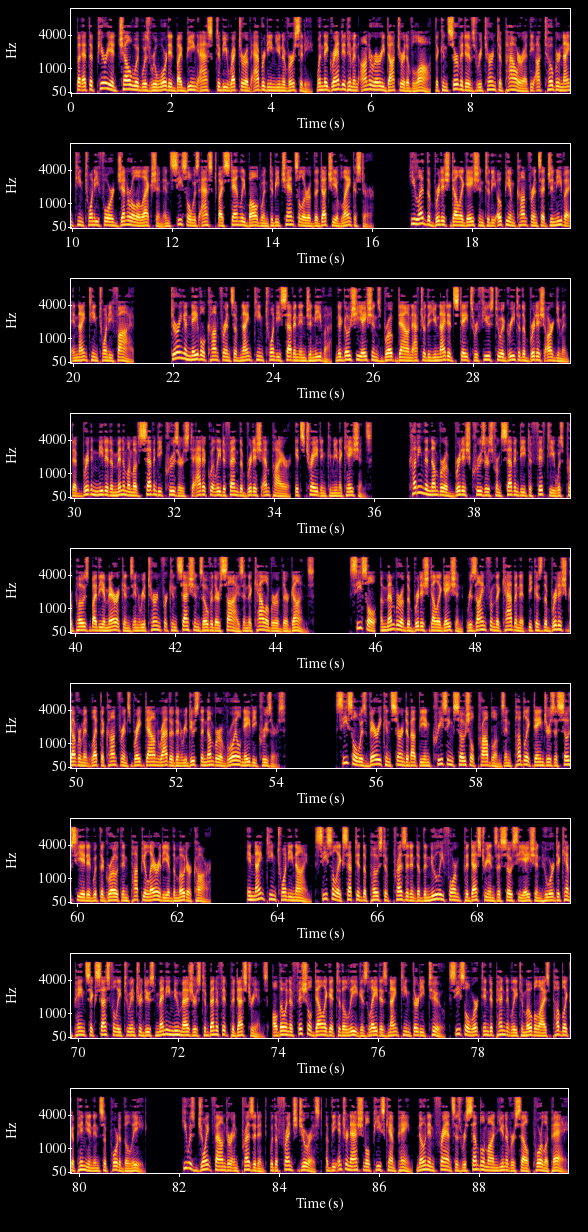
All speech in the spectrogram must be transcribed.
But at the period Chelwood was rewarded by being asked to be rector of Aberdeen University. When they granted him an honorary doctorate of law, the Conservatives returned to power at the October 1924 general election and Cecil was asked by Stanley Baldwin to be Chancellor of the Duchy of Lancaster. He led the British delegation to the Opium Conference at Geneva in 1925. During a naval conference of 1927 in Geneva, negotiations broke down after the United States refused to agree to the British argument that Britain needed a minimum of 70 cruisers to adequately defend the British Empire, its trade and communications. Cutting the number of British cruisers from 70 to 50 was proposed by the Americans in return for concessions over their size and the caliber of their guns. Cecil, a member of the British delegation, resigned from the cabinet because the British government let the conference break down rather than reduce the number of Royal Navy cruisers. Cecil was very concerned about the increasing social problems and public dangers associated with the growth in popularity of the motor car. In 1929, Cecil accepted the post of president of the newly formed Pedestrians Association who were to campaign successfully to introduce many new measures to benefit pedestrians. Although an official delegate to the League as late as 1932, Cecil worked independently to mobilize public opinion in support of the League. He was joint founder and president, with a French jurist, of the International Peace Campaign, known in France as Rassemblement Universel pour la Paix.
